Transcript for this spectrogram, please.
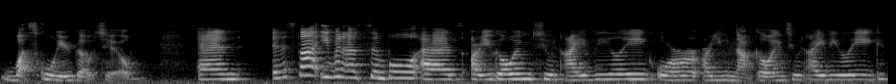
what school you go to. And and it's not even as simple as are you going to an Ivy League or are you not going to an Ivy League?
